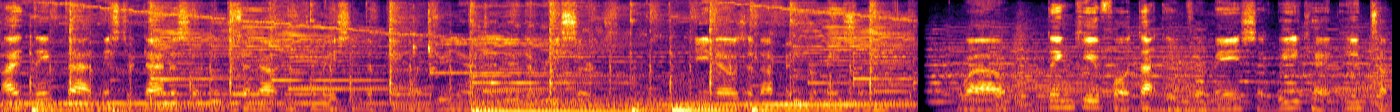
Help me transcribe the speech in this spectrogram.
I think that Mr. Dinosaur can send out information to Penguin Jr. to do the research. He knows enough information. Well, thank you for that information. We can eat some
